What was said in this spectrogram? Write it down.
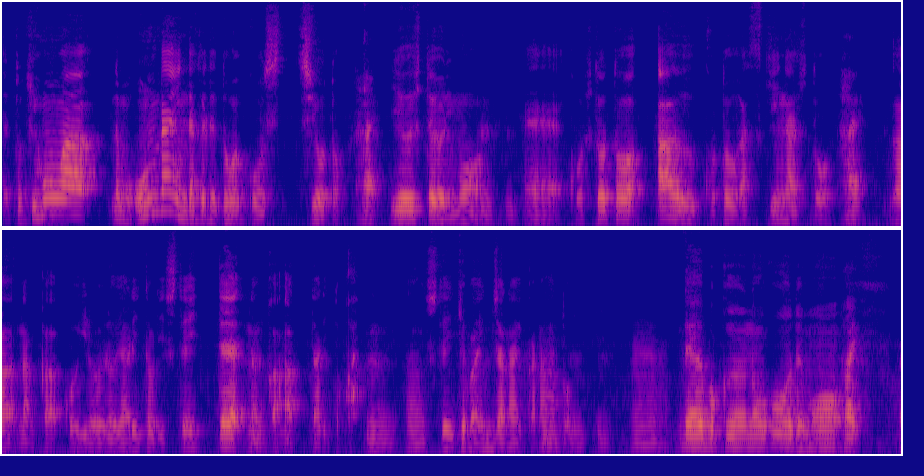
えっと、基本は、でもオンラインだけでどうこうししようとはい。いう人よりも、えーこう、人と会うことが好きな人はい。が、なんか、こう、いろいろやりとりしていって、なんか会ったりとか、うん。うん、していけばいいんじゃないかなと。うん。で、僕の方でも、はい。え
